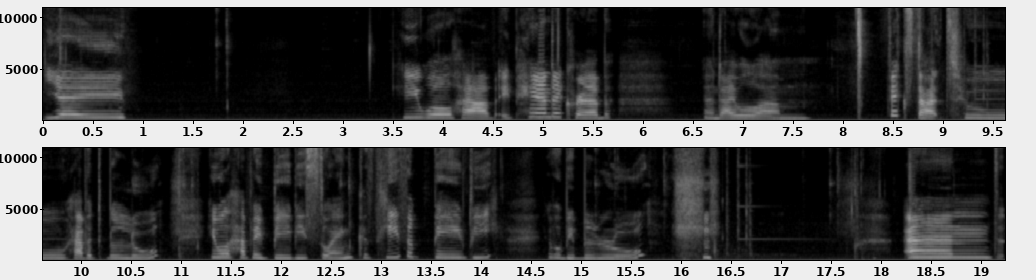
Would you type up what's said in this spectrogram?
Yay! He will have a panda crib and I will um, fix that to have it blue. He will have a baby swing because he's a baby. It will be blue. and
